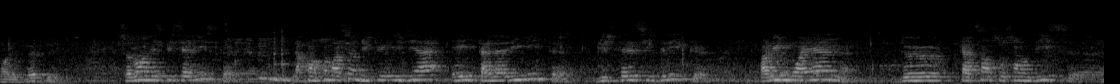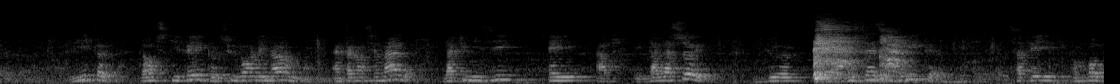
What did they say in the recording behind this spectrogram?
2050. Selon les spécialistes, la consommation du Tunisien est à la limite du stress hydrique par une moyenne de 470 euh, litres. Donc, ce qui fait que, suivant les normes internationales, la Tunisie est à, est à la seuil du stress hydrique. Ça fait un bon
